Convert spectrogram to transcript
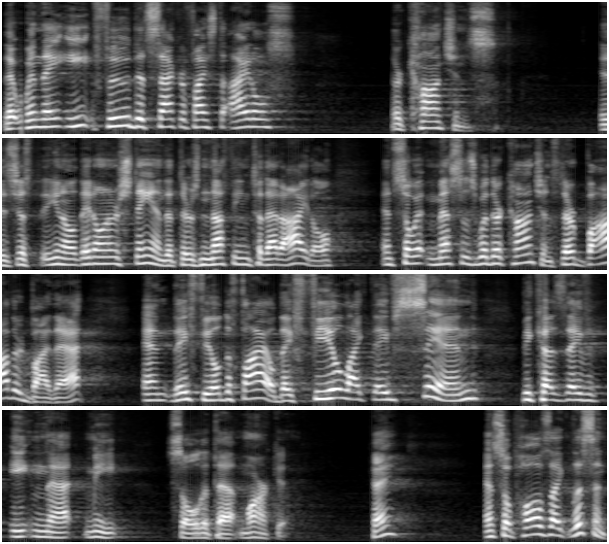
that when they eat food that's sacrificed to idols, their conscience is just, you know, they don't understand that there's nothing to that idol. And so it messes with their conscience. They're bothered by that and they feel defiled. They feel like they've sinned because they've eaten that meat sold at that market. Okay? And so Paul's like, listen,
